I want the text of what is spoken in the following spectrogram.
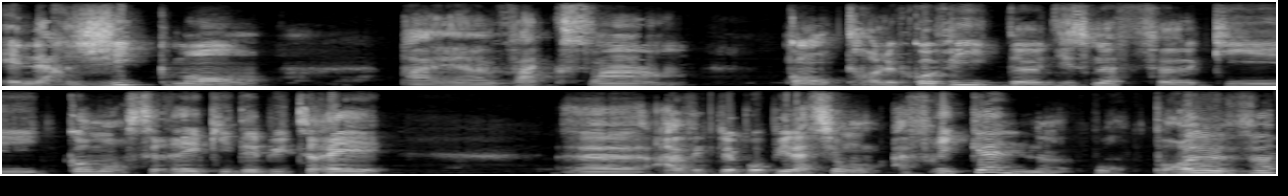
énergiquement à un vaccin contre le Covid-19 qui commencerait, qui débuterait euh, avec les populations africaines. Pour preuve,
